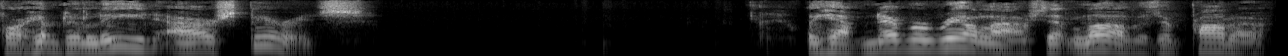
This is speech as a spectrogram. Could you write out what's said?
for him to lead our spirits. We have never realized that love is a product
